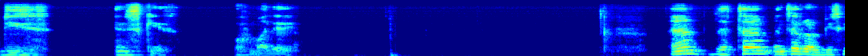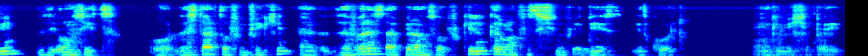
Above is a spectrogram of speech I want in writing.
disease, in this case of malaria. And the time interval between the onset or the start of infection and the first appearance of clinical manifestation of disease is called incubation period.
